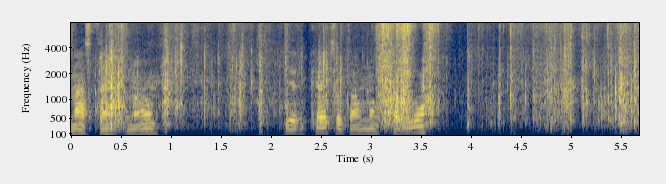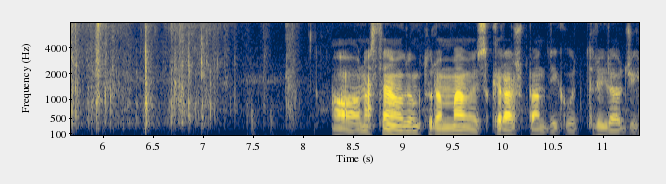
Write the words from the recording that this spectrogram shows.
następną gierkę, co tam nam. O, następną grą, którą mamy jest Crash Bandicoot Trilogy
